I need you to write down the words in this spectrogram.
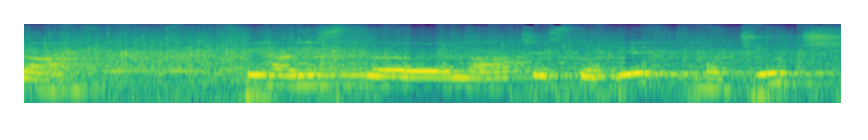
Costa, finalist uh, la acest obiect, Măciuci,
